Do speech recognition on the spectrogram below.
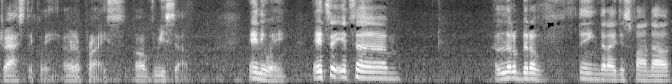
drastically or the price of resale. Anyway, it's a it's a a little bit of thing that I just found out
